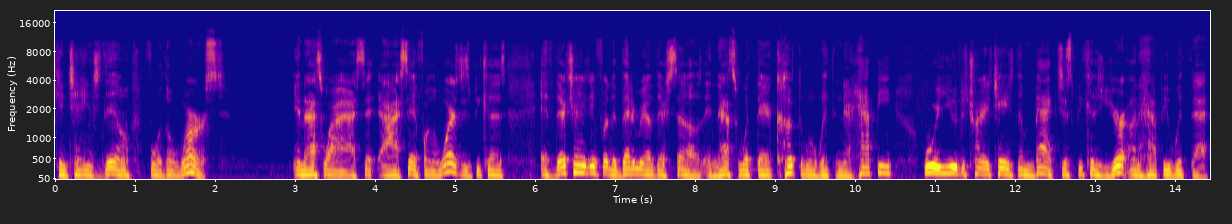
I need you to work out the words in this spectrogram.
can change them for the worst and that's why i said i said for the worst is because if they're changing for the betterment of themselves and that's what they're comfortable with and they're happy who are you to try to change them back just because you're unhappy with that?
